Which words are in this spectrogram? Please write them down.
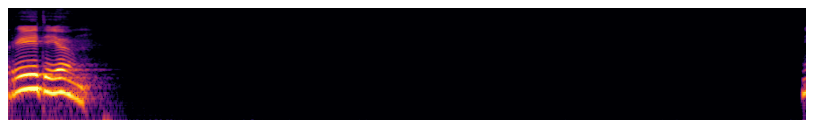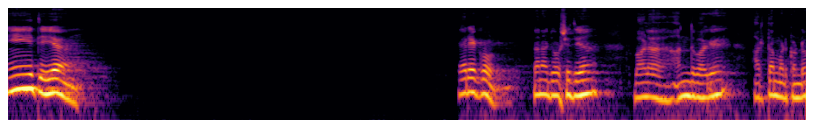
Ritiya. ನೀತಿಯ ವೆರಿ ಗುಡ್ ಚೆನ್ನಾಗಿ ಜೋಡಿಸಿದೆಯಾ? ಭಾಳ ಅಂದವಾಗಿ ಅರ್ಥ ಮಾಡಿಕೊಂಡು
